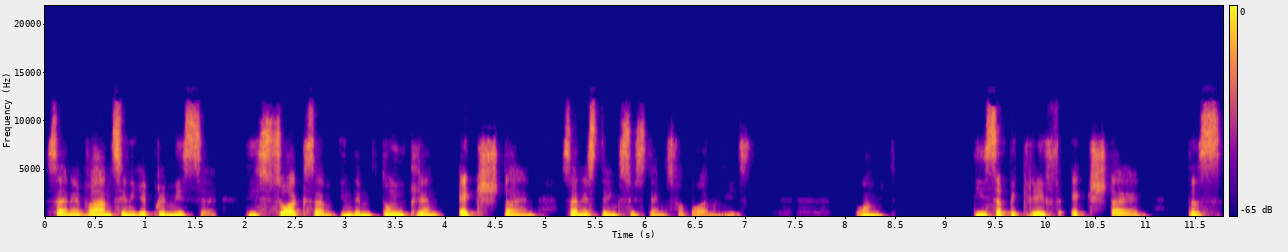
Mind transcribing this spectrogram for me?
seine wahnsinnige Prämisse, die sorgsam in dem dunklen Eckstein seines Denksystems verborgen ist. Und dieser Begriff Eckstein, das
